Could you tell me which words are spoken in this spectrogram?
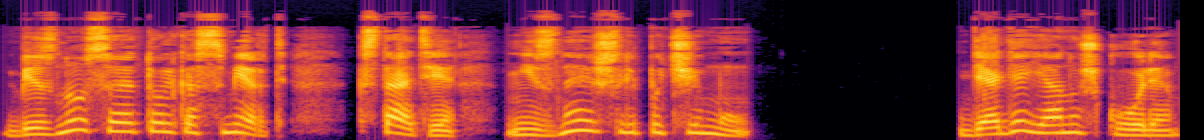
Без носа только смерть. Кстати, не знаешь ли почему? Дядя Януш Коля.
